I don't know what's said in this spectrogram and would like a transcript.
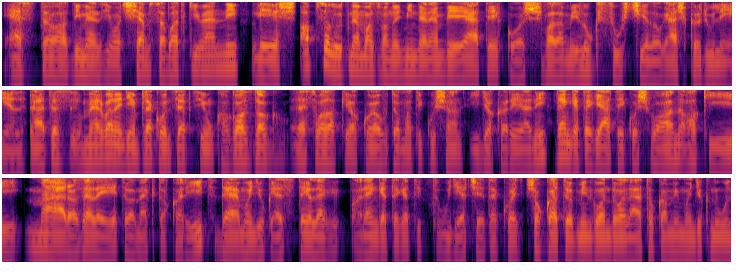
ezt a dimenziót sem szabad kivenni, és abszolút nem az van, hogy minden NBA játékos valami luxus csillogás körül él. Tehát ez, mert van egy ilyen prekoncepciónk, ha gazdag lesz valaki, akkor automatikusan így akar élni. Rengeteg játékos van, aki már az elejétől megtakarít, de mondjuk ez tényleg a rengeteget itt úgy értsétek, hogy sokkal több, mint gondolnátok, ami mondjuk nulla.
